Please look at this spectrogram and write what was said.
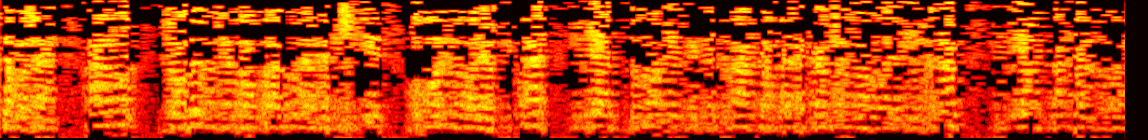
تصمیمی گرفته باشند اما جابر رضی الله عنه در حدیثی که بخاری روایت می‌کند می‌گوید دوران فکرت وحی پیامبر اکرم صلی الله علیه وسلم می‌گوید من در دوران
